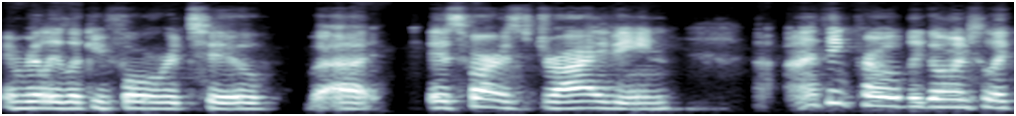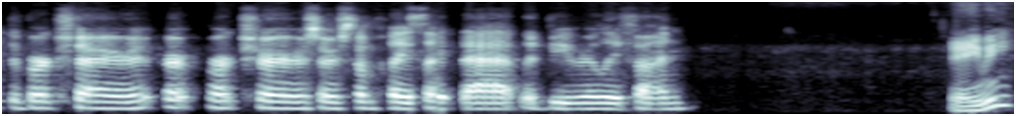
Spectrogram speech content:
am really looking forward to. Uh, as far as driving, I think probably going to like the Berkshire or Berkshires or someplace like that would be really fun. Aimee?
